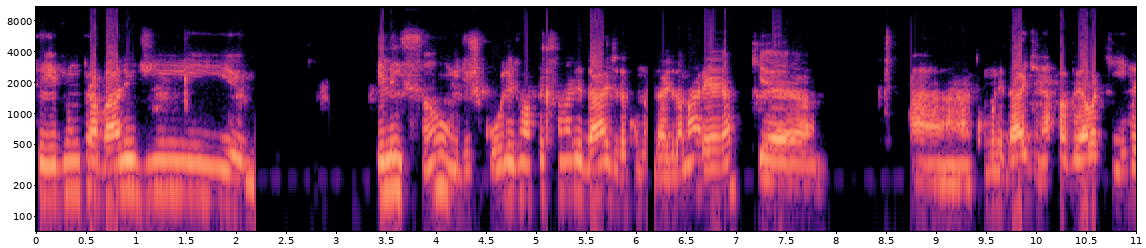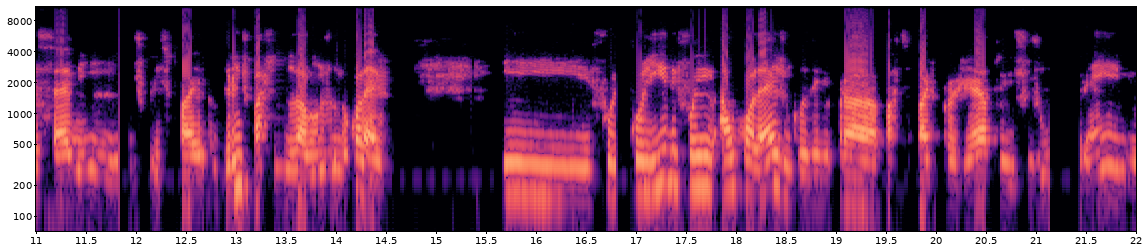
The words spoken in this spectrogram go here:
teve um trabalho de eleição e de escolha de uma personalidade da comunidade da Maré, que é a comunidade, né, a favela que recebe os principais, grande parte dos alunos do meu colégio. E foi escolhido e foi ao colégio, inclusive, para participar de projetos junto ao Grêmio,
